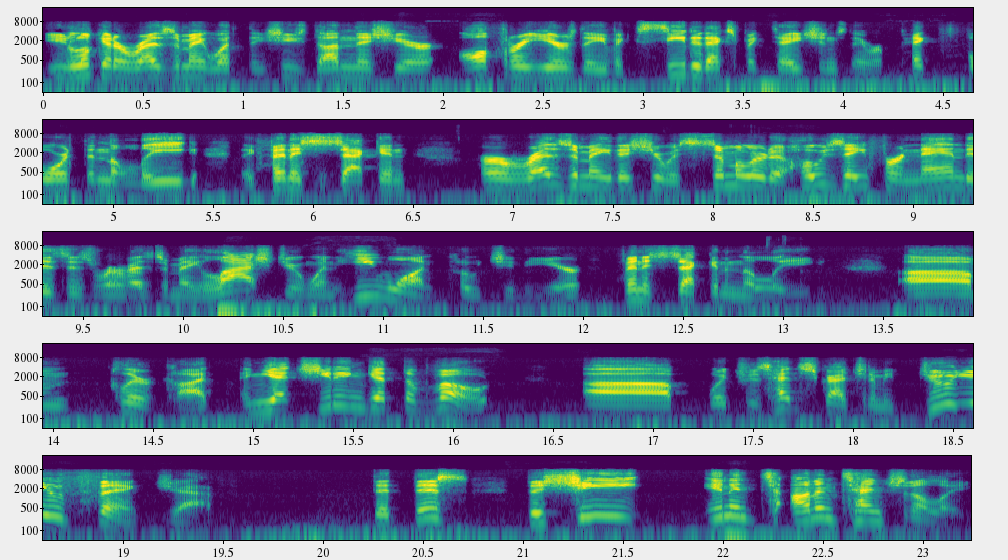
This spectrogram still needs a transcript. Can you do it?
you look at her resume, what the, she's done this year. All three years, they've exceeded expectations. They were picked fourth in the league. They finished second. Her resume this year was similar to Jose Fernandez's resume last year when he won Coach of the Year, finished second in the league, um, clear cut, and yet she didn't get the vote, uh, which was head scratching to me. Do you think, Jeff, that this does she in, unintentionally,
